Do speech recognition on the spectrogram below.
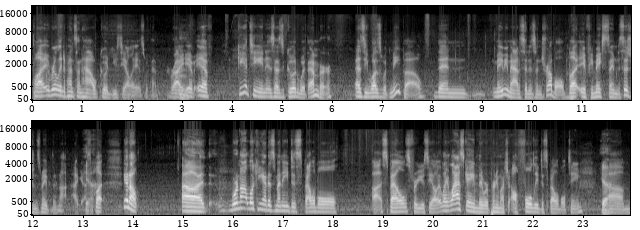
but it really depends on how good UCLA is with him, right? Mm. If if Guillotine is as good with Ember as he was with Meepo, then maybe Madison is in trouble. But if he makes the same decisions, maybe they're not, I guess. Yeah. But, you know, uh, we're not looking at as many dispellable uh, spells for UCLA. Like last game, they were pretty much a fully dispellable team. Yeah. Um,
